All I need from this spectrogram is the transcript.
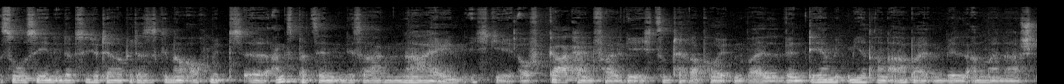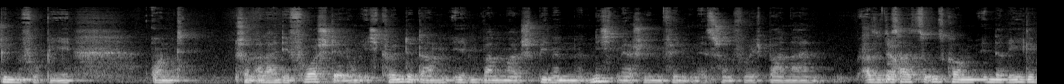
so sehen in der Psychotherapie, das ist genau auch mit äh, Angstpatienten, die sagen, nein, ich gehe auf gar keinen Fall gehe ich zum Therapeuten, weil wenn der mit mir dran arbeiten will an meiner Spinnenphobie und schon allein die Vorstellung, ich könnte dann irgendwann mal Spinnen nicht mehr schlimm finden, ist schon furchtbar. Nein, also das ja. heißt, zu uns kommen in der Regel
